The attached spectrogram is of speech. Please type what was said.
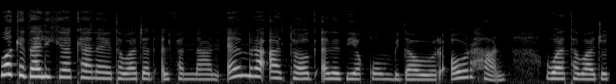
وكذلك كان يتواجد الفنان إمرا أرتوغ الذي يقوم بدور أورهان وتواجد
